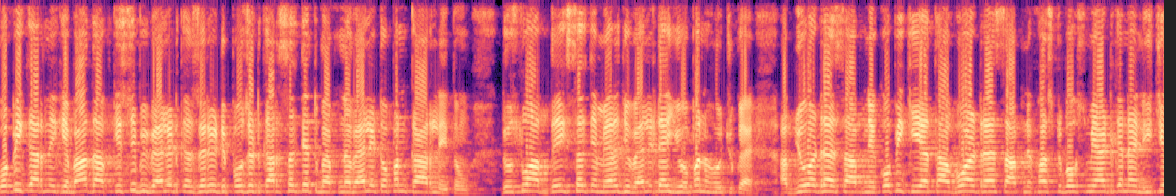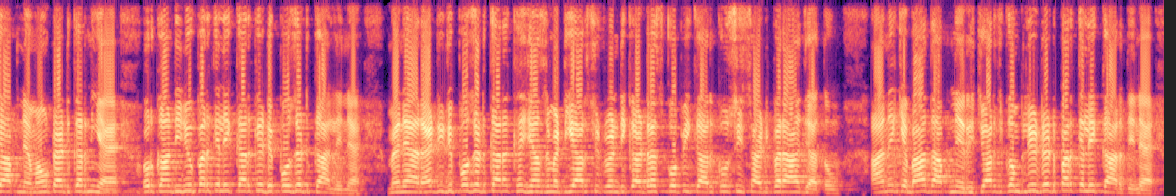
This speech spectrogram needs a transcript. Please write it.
कॉपी करने के बाद आप किसी भी वैलेट के ज़रिए डिपॉजिट कर सकते हैं तो मैं अपना वैलेट ओपन कर लेता हूँ। दोस्तों, आप देख सकते हैं, मेरा जो वैलेट है, ये ओपन हो चुका है। अब जो एड्रेस आपने कॉपी किया था, वो एड्रेस आपने फ़र्स्ट बॉक्स में ऐड करना है, नीचे आपने अमाउंट ऐड करनी है और कंटिन्यू पर क्लिक करके डिपॉजिट कर लेना है। मैंने ऑलरेडी डिपॉजिट कर रखा है, यहाँ से मैं टी आर सी ट्वेंटी का एड्रेस कॉपी करके उसी साइड पर आ जाता हूँ। आने के बाद आपने रिचार्ज कंप्लीटेड पर क्लिक कर देना है।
